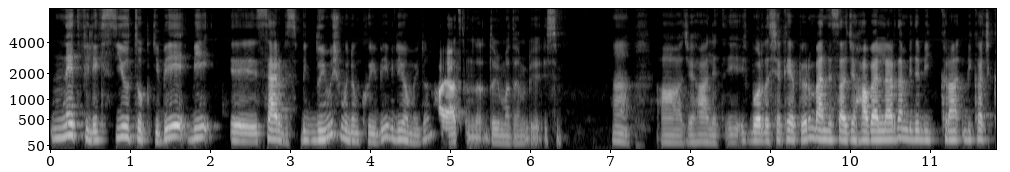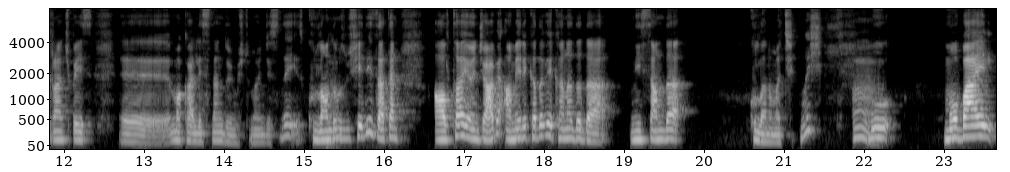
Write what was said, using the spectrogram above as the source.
Netflix, YouTube gibi bir, eee, servis. Bir duymuş muydun Quibi'yi, biliyor muydun? Hayatımda duymadığım bir isim. Ha. A, cehalet. Bu arada şaka yapıyorum. Ben de sadece haberlerden bir de bir birkaç Crunchbase, eee, makalesinden duymuştum öncesinde. Hı hı. Kullandığımız bir şey değil. Zaten 6 ay önce abi Amerika'da ve Kanada'da nisan'da kullanıma çıkmış. Hımm. Bu mobile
